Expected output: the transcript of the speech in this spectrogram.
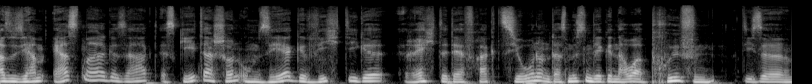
Also Sie haben erstmal gesagt, es geht da schon um sehr gewichtige Rechte der Fraktionen und das müssen wir genauer prüfen. Diese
